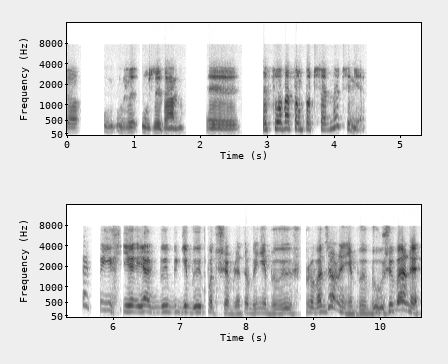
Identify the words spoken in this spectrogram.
go uży, używam. Te słowa są potrzebne czy nie? Jakby ich nie, jakby nie były potrzebne, to by nie były wprowadzone, nie byłyby używane.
